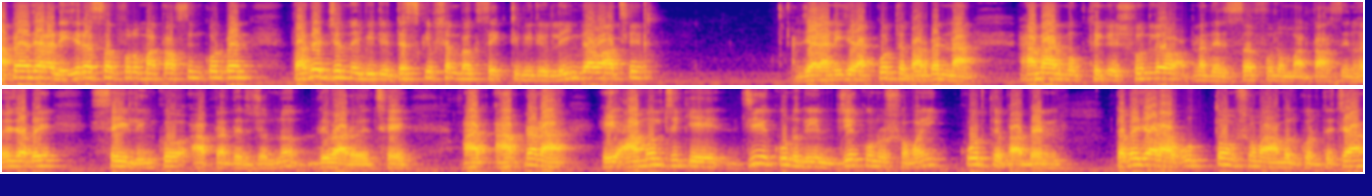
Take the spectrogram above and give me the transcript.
আপনারা যারা নিজেরা সারফুল উমা তাসিন করবেন, তাদের জন্য ভিডিও ডেসক্রিপশন বক্সে একটি ভিডিও লিঙ্ক দেওয়া আছে। যারা নিজেরা করতে পারবেন না, আমার মুখ থেকে শুনলেও আপনাদের সরফুল উমার তাহসিন হয়ে যাবে। সেই লিঙ্কও আপনাদের জন্য দেওয়া রয়েছে। আর আপনারা এই আমলটিকে যে কোনো দিন, যে কোনো সময় করতে পারবেন। তবে যারা উত্তম সময় আমল করতে চান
